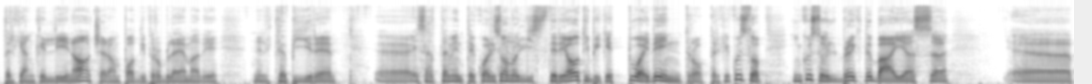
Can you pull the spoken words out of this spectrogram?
perché anche lì no? c'era un po' di problema di- nel capire eh, esattamente quali sono gli stereotipi che tu hai dentro, perché questo, in questo il break the bias eh,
